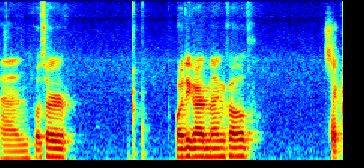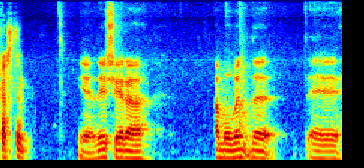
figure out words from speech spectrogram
and what's her bodyguard man called? Sir Criston. Yeah, they share a a moment that uh,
